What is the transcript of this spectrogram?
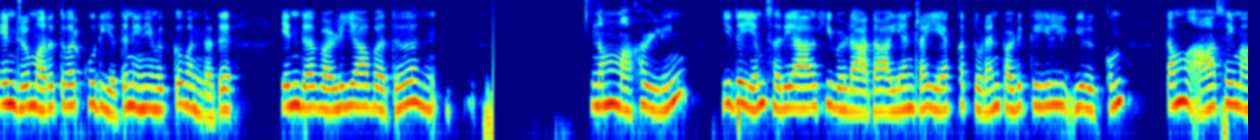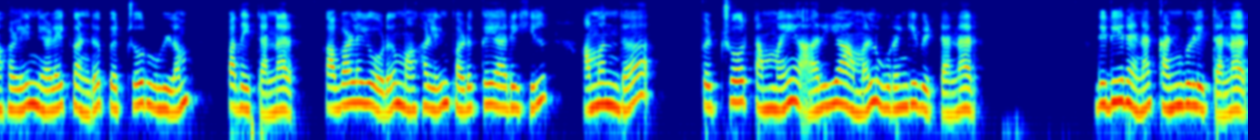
என்று மருத்துவர் கூறியது நினைவுக்கு வந்தது. எந்த வழியாவது நம் மகளின் இதயம் சரியாகிவிடாதா? என்ற ஏக்கத்துடன் படுக்கையில் இருக்கும் தம் ஆசை மகளின் நிலை கண்டு பெற்றோர் உள்ளம் பதைத்தனர். கவலையோடு மகளின் படுக்கை அருகில் அமர்ந்த பெற்றோர் தம்மை அறியாமல் உறங்கிவிட்டனர். திடீரென கண் விழித்தனர்.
